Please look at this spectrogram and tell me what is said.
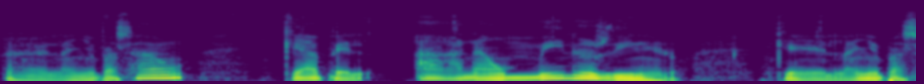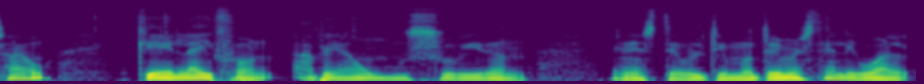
eh, el año pasado, que Apple ha ganado menos dinero que el año pasado, que el iPhone ha pegado un subidón en este último trimestre, al igual,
